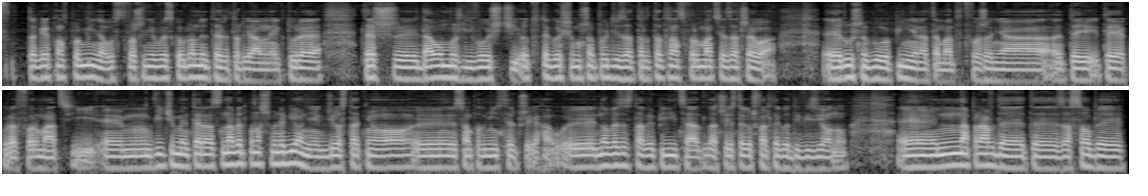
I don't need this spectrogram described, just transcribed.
w, tak jak Pan wspominał, stworzenie Wojsk Obrony Terytorialnej, które też y, dało możliwości, od tego się można powiedzieć, za- ta, ta transformacja zaczęła. Y, różne były opinie na temat tworzenia tej, tej akurat formacji. Ym, widzimy teraz nawet po naszym regionie, gdzie ostatnio y, sam pan minister przyjechał, y, nowe zestawy Pilica dla 34 Dywizjonu. Y, naprawdę te zasoby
